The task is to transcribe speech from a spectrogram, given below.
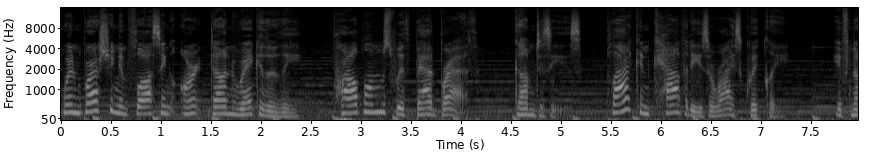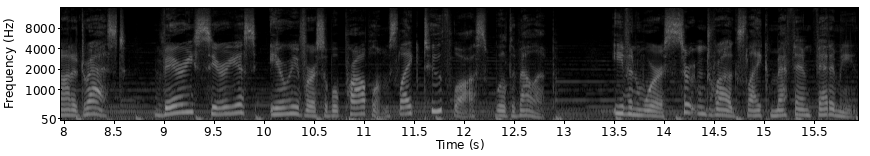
When brushing and flossing aren't done regularly, problems with bad breath, gum disease, plaque, and cavities arise quickly. If not addressed, very serious, irreversible problems like tooth loss will develop. Even worse, certain drugs like methamphetamine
